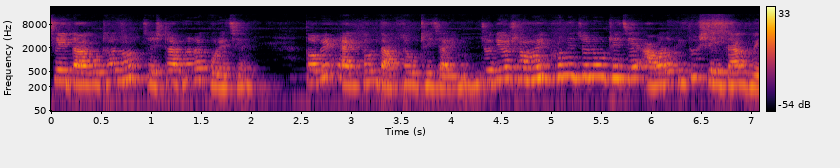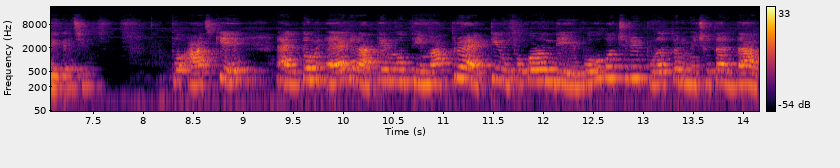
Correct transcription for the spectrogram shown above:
সেই দাগ ওঠানোর চেষ্টা আপনারা করেছেন। তবে একদম দাগটা উঠে যায়নি। যদিও সাময়িকক্ষণের জন্য উঠেছে, আবারও কিন্তু সেই দাগ হয়ে গেছে। তো আজকে একদম এক রাতের মধ্যে মাত্র একটি উপকরণ দিয়ে বহু বছরের পুরাতন মেছোতার দাগ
